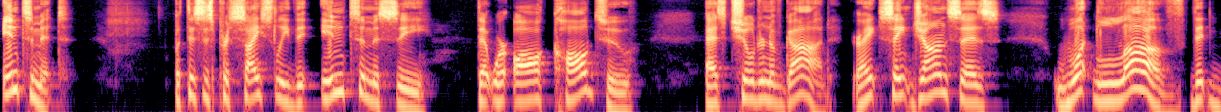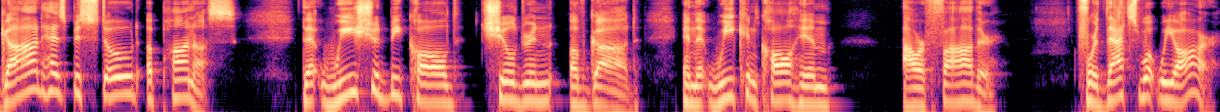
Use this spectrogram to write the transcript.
intimate. But this is precisely the intimacy that we're all called to as children of God, right? St. John says, What love that God has bestowed upon us, that we should be called children of God, and that we can call him our Father. For that's what we are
